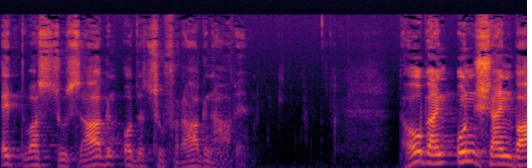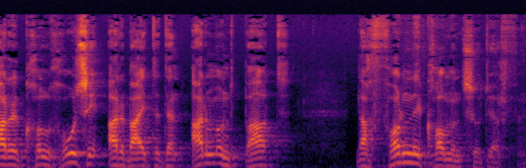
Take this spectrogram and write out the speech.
etwas zu sagen oder zu fragen habe. Da hob ein unscheinbarer Kolchosearbeiter den Arm und bat, nach vorne kommen zu dürfen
